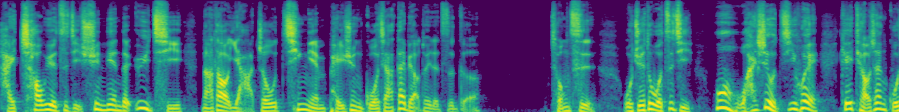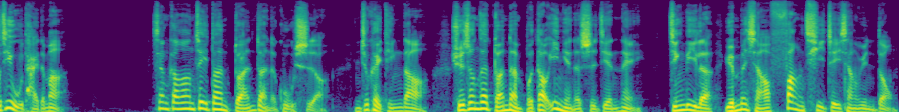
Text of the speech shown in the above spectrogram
还超越自己训练的预期，拿到亚洲青年培训国家代表队的资格。从此，我觉得我自己，哦，我还是有机会可以挑战国际舞台的嘛。像刚刚这段短短的故事啊，你就可以听到学生在短短不到一年的时间内，经历了原本想要放弃这项运动，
